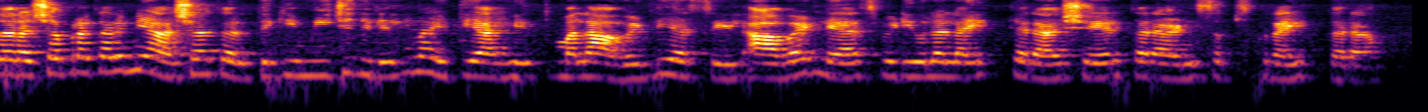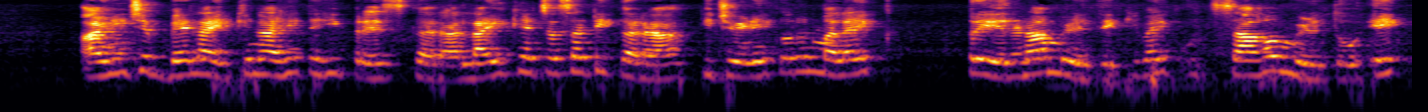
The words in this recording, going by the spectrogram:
तर अशा प्रकारे मी आशा करते की मी जी दिलेली माहिती आहे मला आवडली असेल आवडल्यास व्हिडिओला लाईक करा शेअर करा आणि सबस्क्राईब करा. आणि जे बेल आयकन आहे तेही प्रेस करा. लाईक ह्याच्यासाठी करा की जेणेकरून मला एक प्रेरणा मिळते किंवा एक उत्साह मिळतो. एक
